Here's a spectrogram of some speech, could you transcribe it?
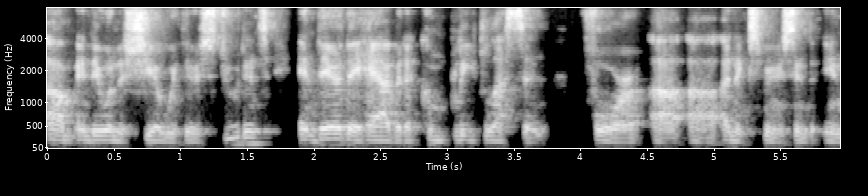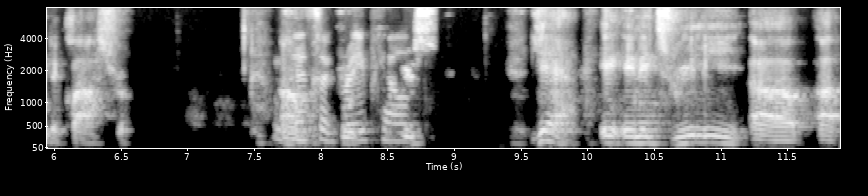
um, and they want to share with their students. And there they have it, a complete lesson for uh, uh, an experience in the, in the classroom. Um, That's a great help. Yeah, and it's really uh, uh,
